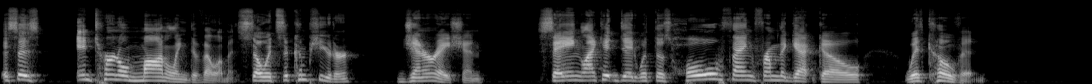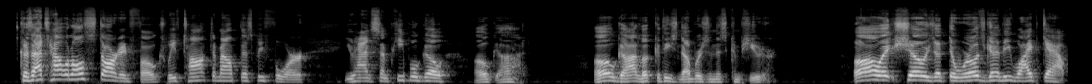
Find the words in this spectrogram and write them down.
It says internal modeling development. So it's a computer generation saying, like it did with this whole thing from the get go with COVID. Because that's how it all started, folks. We've talked about this before. You had some people go, oh God, Oh, God, look at these numbers in this computer. Oh, it shows that the world's going to be wiped out.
